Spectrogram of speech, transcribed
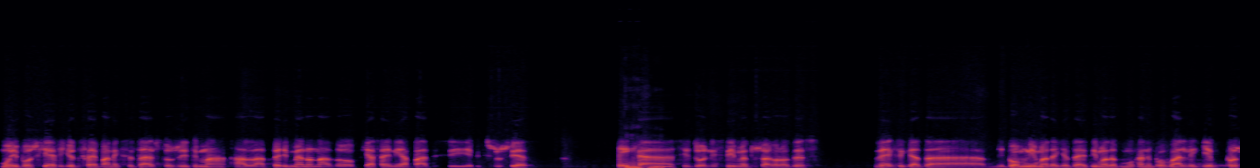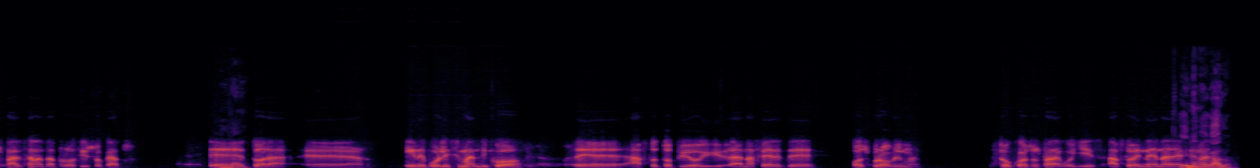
Μου υποσχέθηκε ότι θα επανεξετάσει το ζήτημα, αλλά περιμένω να δω ποια θα είναι η απάντηση επί της ουσίας. Είχα συντονιστεί με τους αγρότες, δέχτηκα τα υπομνήματα και τα αιτήματα που μου είχαν υποβάλει και προσπάθησα να τα προωθήσω κάτω. Ε, Τώρα, ε, είναι πολύ σημαντικό ε, αυτό το οποίο αναφέρεται ως πρόβλημα. Το κόστος παραγωγής. Αυτό είναι ένα Είναι αίτημα μεγάλο.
